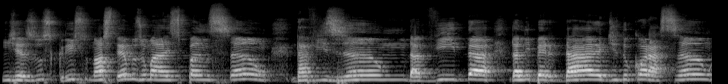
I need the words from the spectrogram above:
Em Jesus Cristo nós temos uma expansão da visão, da vida, da liberdade, do coração,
